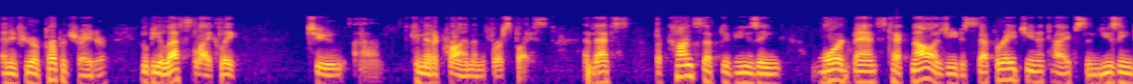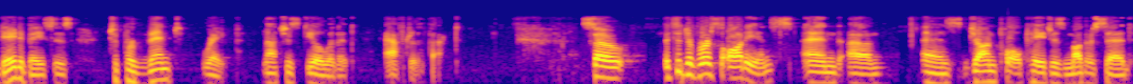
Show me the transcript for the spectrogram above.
And if you're a perpetrator, you'll be less likely to uh, commit a crime in the first place. And that's the concept of using more advanced technology to separate genotypes and using databases to prevent rape, not just deal with it after the fact. So it's a diverse audience, and um, as John Paul Page's mother said,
